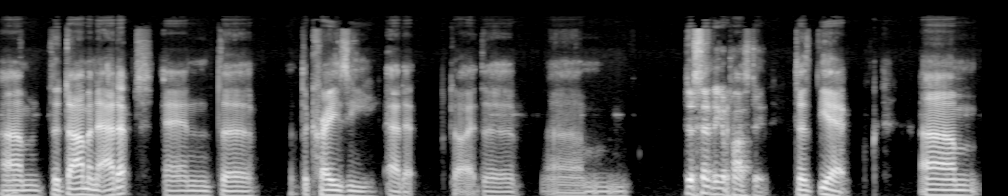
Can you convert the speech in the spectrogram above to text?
Um, the Daemon adept and the the crazy adept guy. The um, descending apostate. The, yeah. Um,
